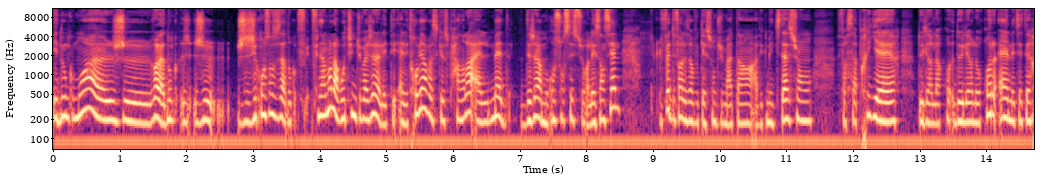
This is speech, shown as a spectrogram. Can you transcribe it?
Et donc, moi, euh, je. Voilà, donc, j'ai conscience de ça. Donc, finalement, la routine du Vajal, elle, était, elle est trop bien parce que, subhanallah, elle m'aide déjà à me ressourcer sur l'essentiel. Le fait de faire les invocations du matin avec méditation, de faire sa prière, de lire, le Coran, etc.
